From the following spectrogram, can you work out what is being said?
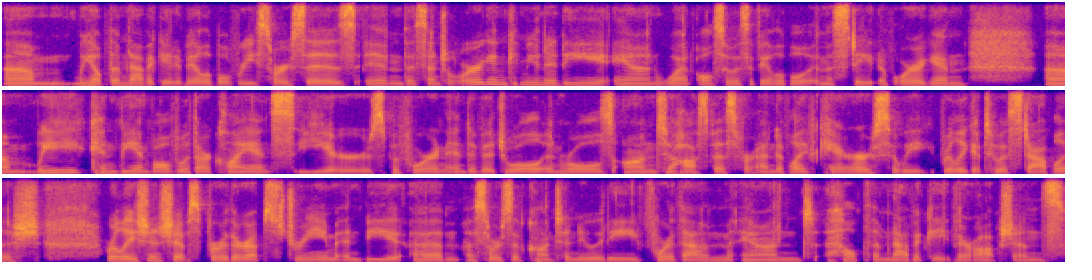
Um, we help them navigate available resources in the Central Oregon community and what also is available in the state of Oregon. Um, we can be involved with our clients years before an individual enrolls onto hospice for end of life care. So we really get to establish relationships further upstream and be um, a source of continuity for them and help them navigate their options.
